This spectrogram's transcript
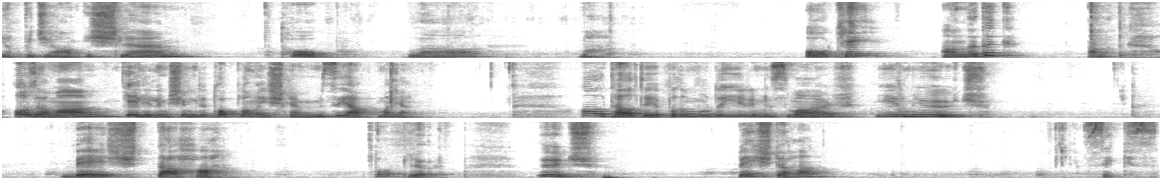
Yapacağım işlem toplama. Okey? Anladık? Anladık. O zaman gelelim şimdi toplama işlemimizi yapmaya. Alt alta yapalım. Burada yerimiz var. 23 5 daha topluyorum. 3 5 daha 8.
